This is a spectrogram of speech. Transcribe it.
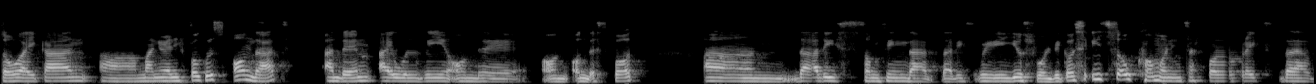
so I can uh, manually focus on that, and then I will be on the on on the spot. And that is something that that is really useful because it's so common in such portraits that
